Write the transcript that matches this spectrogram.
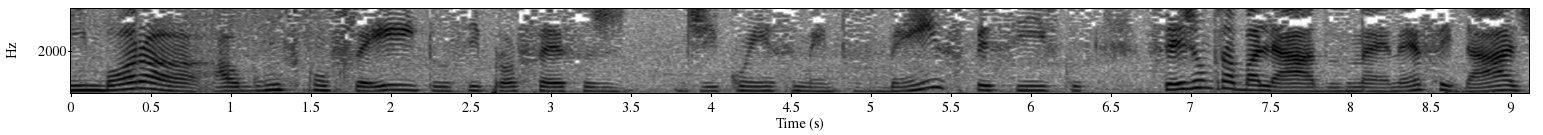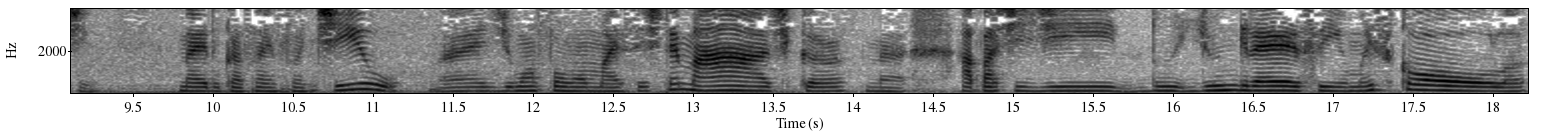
Embora alguns conceitos e processos de conhecimentos bem específicos sejam trabalhados né, nessa idade, na educação infantil, né, de uma forma mais sistemática, né, a partir de, do, de um ingresso em uma escola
